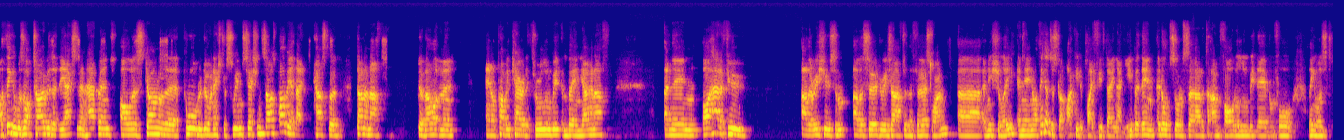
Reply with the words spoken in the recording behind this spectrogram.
I think it was October that the accident happened. I was going to the pool to do an extra swim session. So I was probably at that cusp of done enough development and I probably carried it through a little bit and being young enough. And then I had a few other issues, some other surgeries after the first one uh, initially, and then I think I just got lucky to play 15 that year. But then it all sort of started to unfold a little bit there before I think it was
